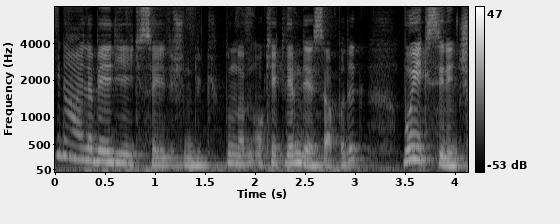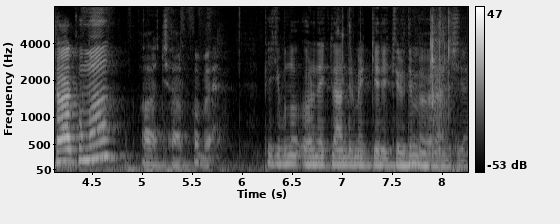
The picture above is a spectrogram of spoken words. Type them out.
Yine A ile B diye iki sayı düşündük. Bunların OKEK'lerini de hesapladık. Bu ikisinin çarpımı A çarpı B. Peki bunu örneklendirmek gerekir değil mi öğrenciye?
